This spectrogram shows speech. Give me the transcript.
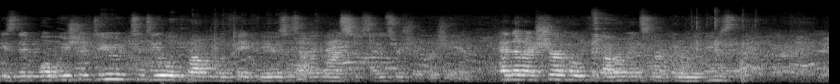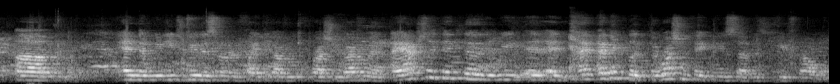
is that what we should do to deal with the problem with fake news is have a massive censorship regime. And then I sure hope the government's not going to abuse that. Um, and that we need to do this in order to fight the government, Russian government. I actually think though that we, and and I, I think, look, the Russian fake news stuff is a huge problem.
